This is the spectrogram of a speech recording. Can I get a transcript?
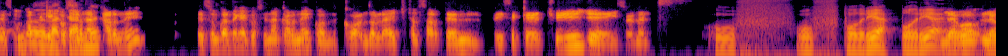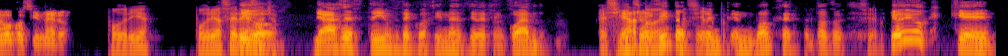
es un cuate que la cocina carne. carne. Es un cuate que cocina carne. Cuando, cuando la echa al sartén, dice que chille y suena el. tss. Uf, uf, podría, podría, ¿eh? Luego, luego cocinero. podría, podría ser Digo, eso, cham. ya hace streams de cocinas de vez en cuando. Es cierto, en ¿eh? Es cierto, en, en boxer, entonces. es cierto. Yo digo que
